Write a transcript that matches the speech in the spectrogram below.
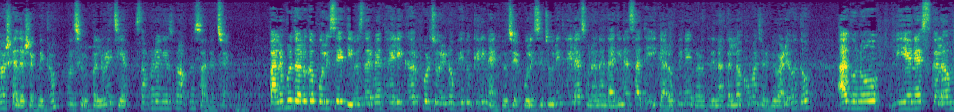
નમસ્કાર દર્શક મિત્રો, હું સુરૂપલ રૂપલ લુણીચિયા સંપૂર્ણ ન્યૂઝમાં આપનું સ્વાગત છે. પાલનપુર તાલુકા પોલીસે દિવસ દરમિયાન થયેલી ઘરફોડ ચોરીનો ભેદ ઉકેલી નાખ્યો છે. પોલીસે ચોરી થયેલા સોનાના દાગીના સાથે એક આરોપીને ગણતરીના કલાકોમાં ઝડપી પાડ્યો હતો. આ ગુનો બીએનએસ કલમ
